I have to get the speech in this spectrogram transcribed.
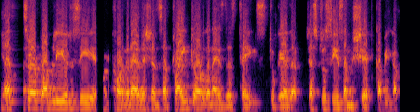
Yeah. that's where probably you'll see a lot of organizations are trying to organize these things together just to see some shape coming up.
